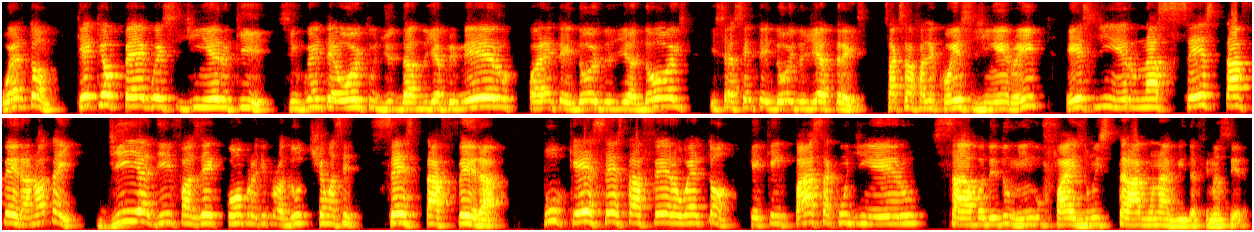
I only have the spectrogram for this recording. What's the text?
Wellington, o que, que eu pego esse dinheiro aqui? 58 de, da, do dia 1 42 do dia 2 e 62 do dia 3. Sabe o que você vai fazer com esse dinheiro aí? Esse dinheiro na sexta-feira. Anota aí. Dia de fazer compra de produto chama-se sexta-feira. Por que sexta-feira, Wellington? Porque quem passa com dinheiro sábado e domingo faz um estrago na vida financeira.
